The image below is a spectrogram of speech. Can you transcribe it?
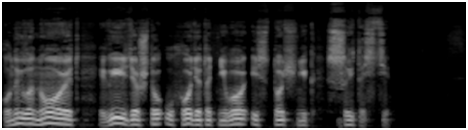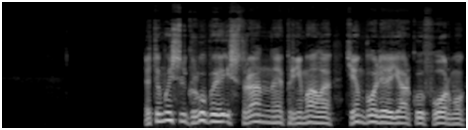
уныло ноет, видя, что уходит от него источник сытости. Эта мысль грубая и странная принимала тем более яркую форму,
